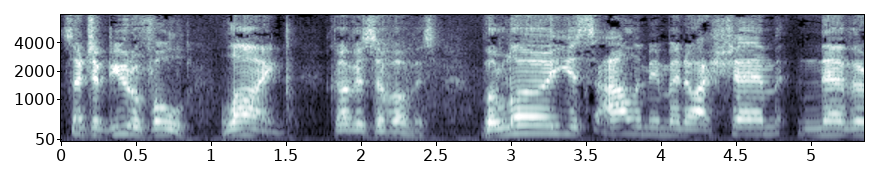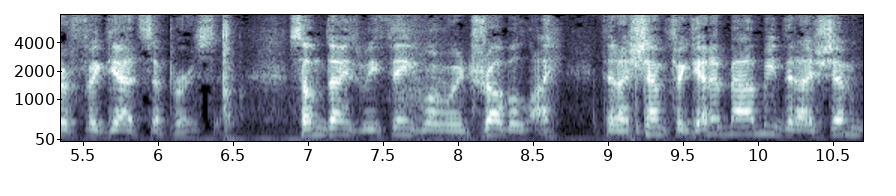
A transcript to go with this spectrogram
Such a beautiful line. Hashem never forgets a person. Sometimes we think when we're in trouble, I, did Hashem forget about me? Did Hashem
